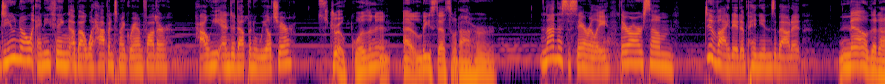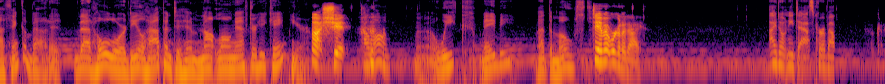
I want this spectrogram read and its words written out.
Do you know anything about what happened to my grandfather? How he ended up in a wheelchair? Stroke, wasn't it? At least that's what I heard. Not necessarily. There are some divided opinions about it. Now that I think about it, that whole ordeal happened to him not long after he came here. ah, shit. How long? A week, maybe, at the most. Damn it, we're gonna die. I don't need to ask her about. Okay.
